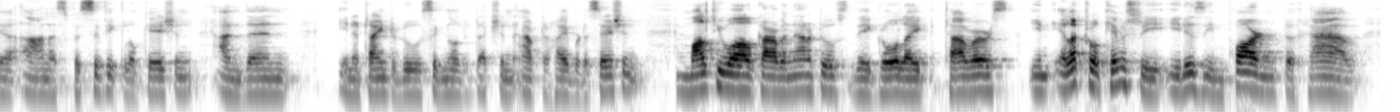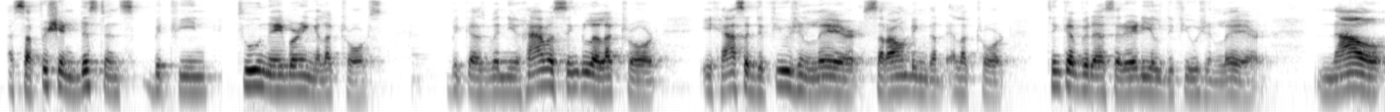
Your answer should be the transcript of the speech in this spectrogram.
uh, on a specific location and then you know, trying to do signal detection after hybridization. Multi-wall carbon nanotubes, they grow like towers. In electrochemistry, it is important to have a sufficient distance between two neighboring electrodes because when you have a single electrode, it has a diffusion layer surrounding that electrode. Think of it as a radial diffusion layer. Now,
